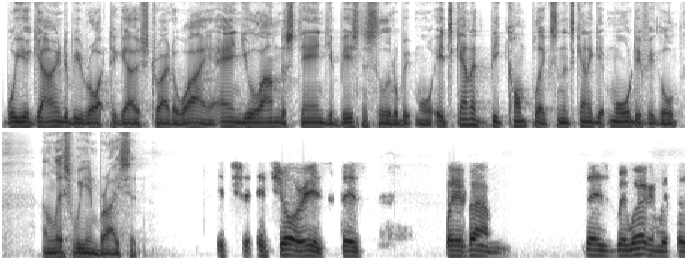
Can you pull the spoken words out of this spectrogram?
well, you're going to be right to go straight away, and you'll understand your business a little bit more. It's going to be complex, and it's going to get more difficult unless we embrace it. It it sure is. There's we've um there's we're working with a,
